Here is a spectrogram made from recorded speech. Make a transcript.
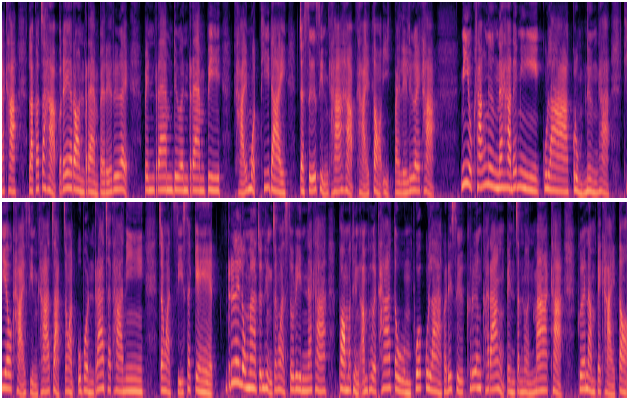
นะคะ แล้วก็จะหาบเร่ร่อนแรมไปเรื่อยๆ เป็นแรมเดือนแรมปี ขายหมดที่ใด จะซื้อสินค้าหาบขายต่ออีกไปเรื่อยๆ ค่ะ มีอยู่ครั้งหนึ่งนะคะ ได้มีกุลากลุ่มหนึ่งค่ะ เที่ยวขายสินค้าจากจังหวัดอุบลราชธานี จังหวัดศรีสะเกดเรื่อยลงมาจนถึงจังหวัดสุรินทร์นะคะ พอมาถึงอำเภอท่าตูม พวกกุลาก็ได้ซื้อเครื่องครั่งเป็นจำนวนมากค่ะ เพื่อนำไปขายต่อ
